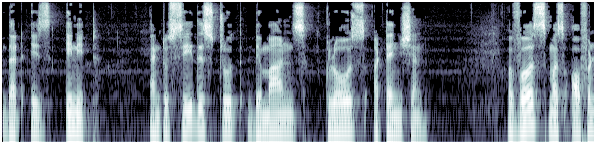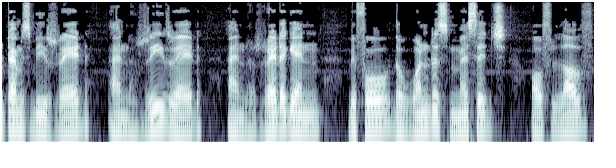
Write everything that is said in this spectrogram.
that is in it, and to see this truth demands close attention. A verse must oftentimes be read and reread and read again before the wondrous message of love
